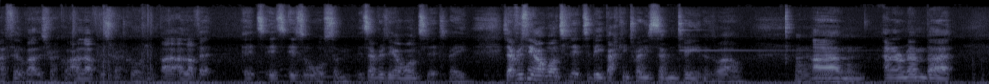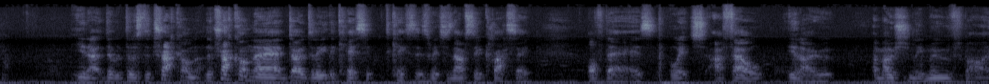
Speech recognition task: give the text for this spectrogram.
I feel about this record. I love this record. I, I love it. It's, it's it's awesome. It's everything I wanted it to be. It's everything I wanted it to be back in 2017 as well. Um, and I remember, you know, there, there was the track on the track on there. Don't delete the kiss, kisses, which is an absolute classic of theirs, which I felt, you know, emotionally moved by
